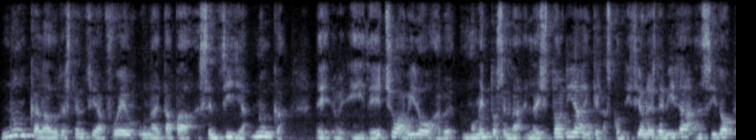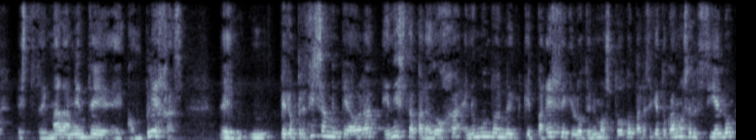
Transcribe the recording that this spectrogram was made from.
Nunca la adolescencia fue una etapa sencilla, nunca. Eh, y de hecho ha habido, momentos en la, historia en que las condiciones de vida han sido extremadamente eh, complejas. Eh, pero precisamente ahora, en esta paradoja, en un mundo en el que parece que lo tenemos todo, parece que tocamos el cielo,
